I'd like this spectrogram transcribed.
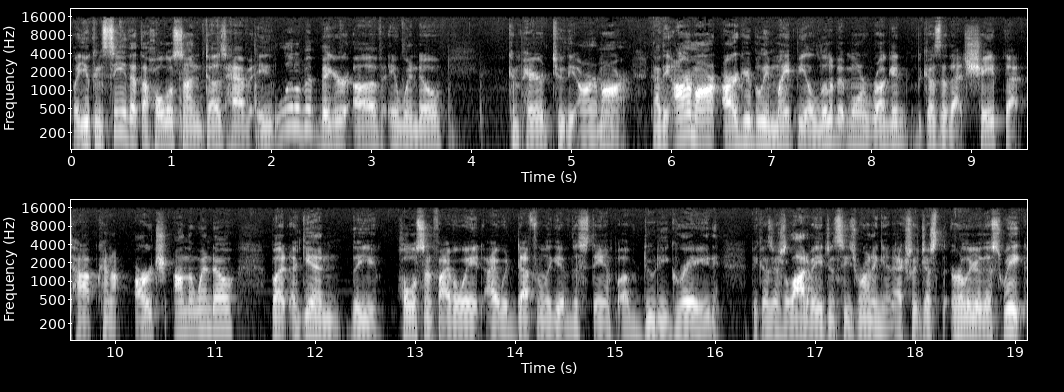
But you can see that the Holosun does have a little bit bigger of a window compared to the RMR. Now the RMR arguably might be a little bit more rugged because of that shape, that top kind of arch on the window, but again, the Holosun 508, I would definitely give the stamp of duty grade because there's a lot of agencies running it. Actually, just earlier this week,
